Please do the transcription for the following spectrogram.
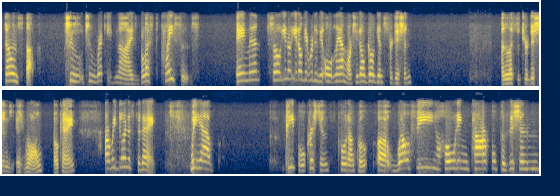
stones up to to recognize blessed places. Amen. So you know you don't get rid of the old landmarks. You don't go against tradition unless the tradition is wrong. Okay. Are we doing this today? We have people, Christians, quote unquote, uh, wealthy, holding powerful positions.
